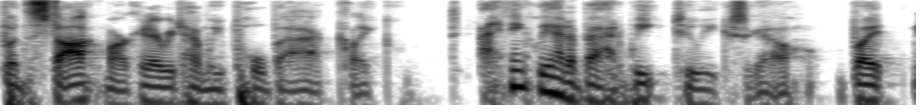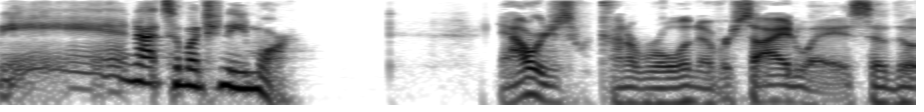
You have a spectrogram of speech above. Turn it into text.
but the stock market, every time we pull back, like I think we had a bad week two weeks ago, but eh, not so much anymore. Now we're just kind of rolling over sideways. So the,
